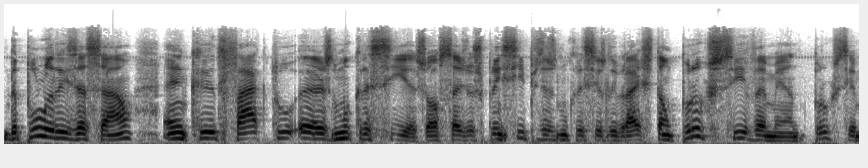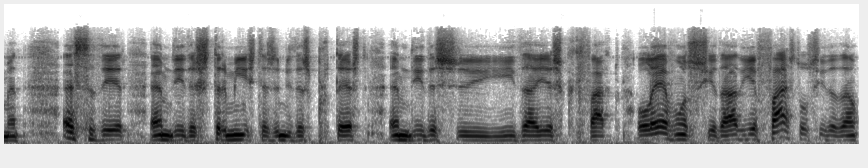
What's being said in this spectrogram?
de polarização em que, de facto, as democracias, ou seja, os princípios das democracias liberais, estão progressivamente, progressivamente a ceder a medidas extremistas, a medidas de protesto, a medidas e ideias que, de facto, levam a sociedade e afastam o cidadão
